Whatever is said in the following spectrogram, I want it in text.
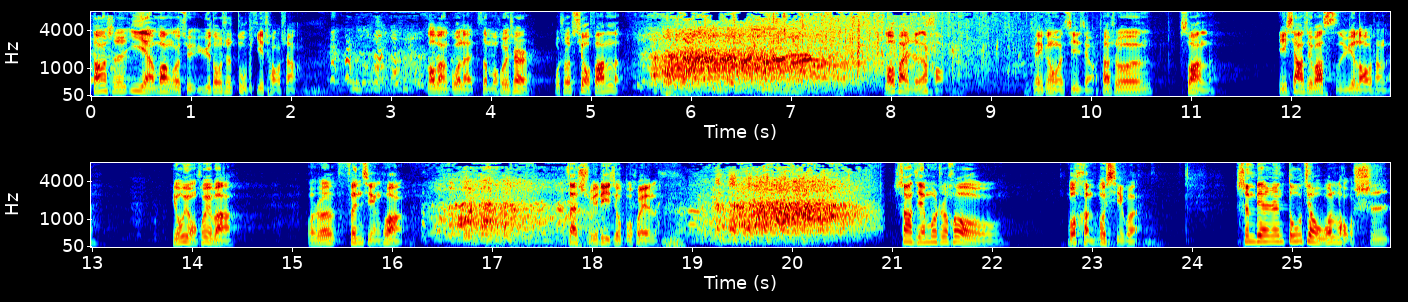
当时一眼望过去，鱼都是肚皮朝上。老板过来，怎么回事我说笑翻了。老板人好，没跟我计较。他说算了，你下去把死鱼捞上来。游泳会吧？我说分情况，在水里就不会了。上节目之后，我很不习惯，身边人都叫我老师，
